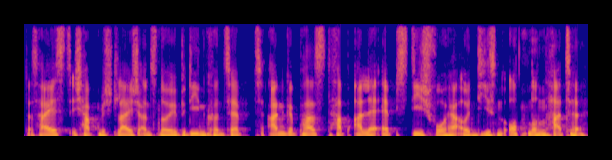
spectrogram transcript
Das heißt, ich habe mich gleich ans neue Bedienkonzept angepasst, habe alle Apps, die ich vorher in diesen Ordnern hatte,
